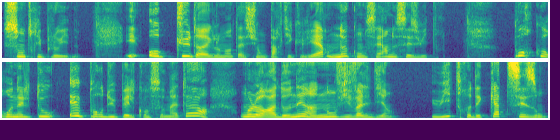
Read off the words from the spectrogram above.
sont triploïdes. Et aucune réglementation particulière ne concerne ces huîtres. Pour couronner le tout et pour duper le consommateur, on leur a donné un nom vivaldien, huître des quatre saisons.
